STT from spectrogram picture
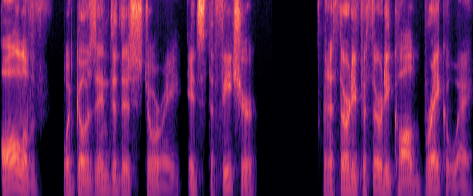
all of what goes into this story, it's the feature in a 30 for 30 called Breakaway.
